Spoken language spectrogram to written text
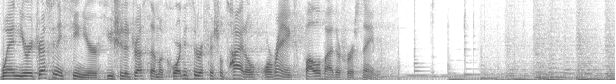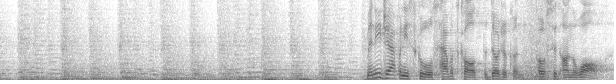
When you're addressing a senior, you should address them according to their official title or rank, followed by their first name. Many Japanese schools have what's called the dojo-kun posted on the wall.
